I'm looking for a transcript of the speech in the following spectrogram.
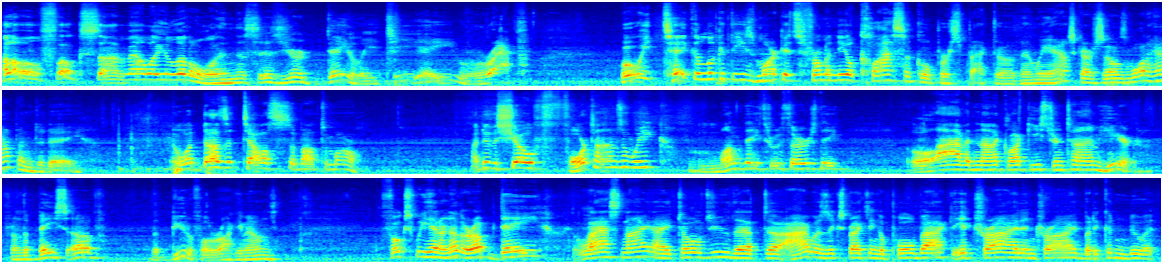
Hello, folks. I'm L.A. Little, and this is your daily TA wrap. Where we take a look at these markets from a neoclassical perspective and we ask ourselves what happened today and what does it tell us about tomorrow. I do the show four times a week, Monday through Thursday, live at 9 o'clock Eastern Time here from the base of the beautiful Rocky Mountains. Folks, we had another up day last night. I told you that uh, I was expecting a pullback. It tried and tried, but it couldn't do it.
